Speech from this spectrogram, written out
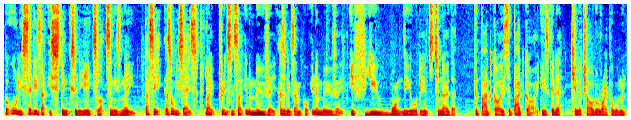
but all he said is that he stinks and he eats lots and he's mean. That's it. That's all he says. Like, for instance, like in a movie, as an example, in a movie, if you want the audience to know that the bad guy is the bad guy, he's going to kill a child or rape a woman.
